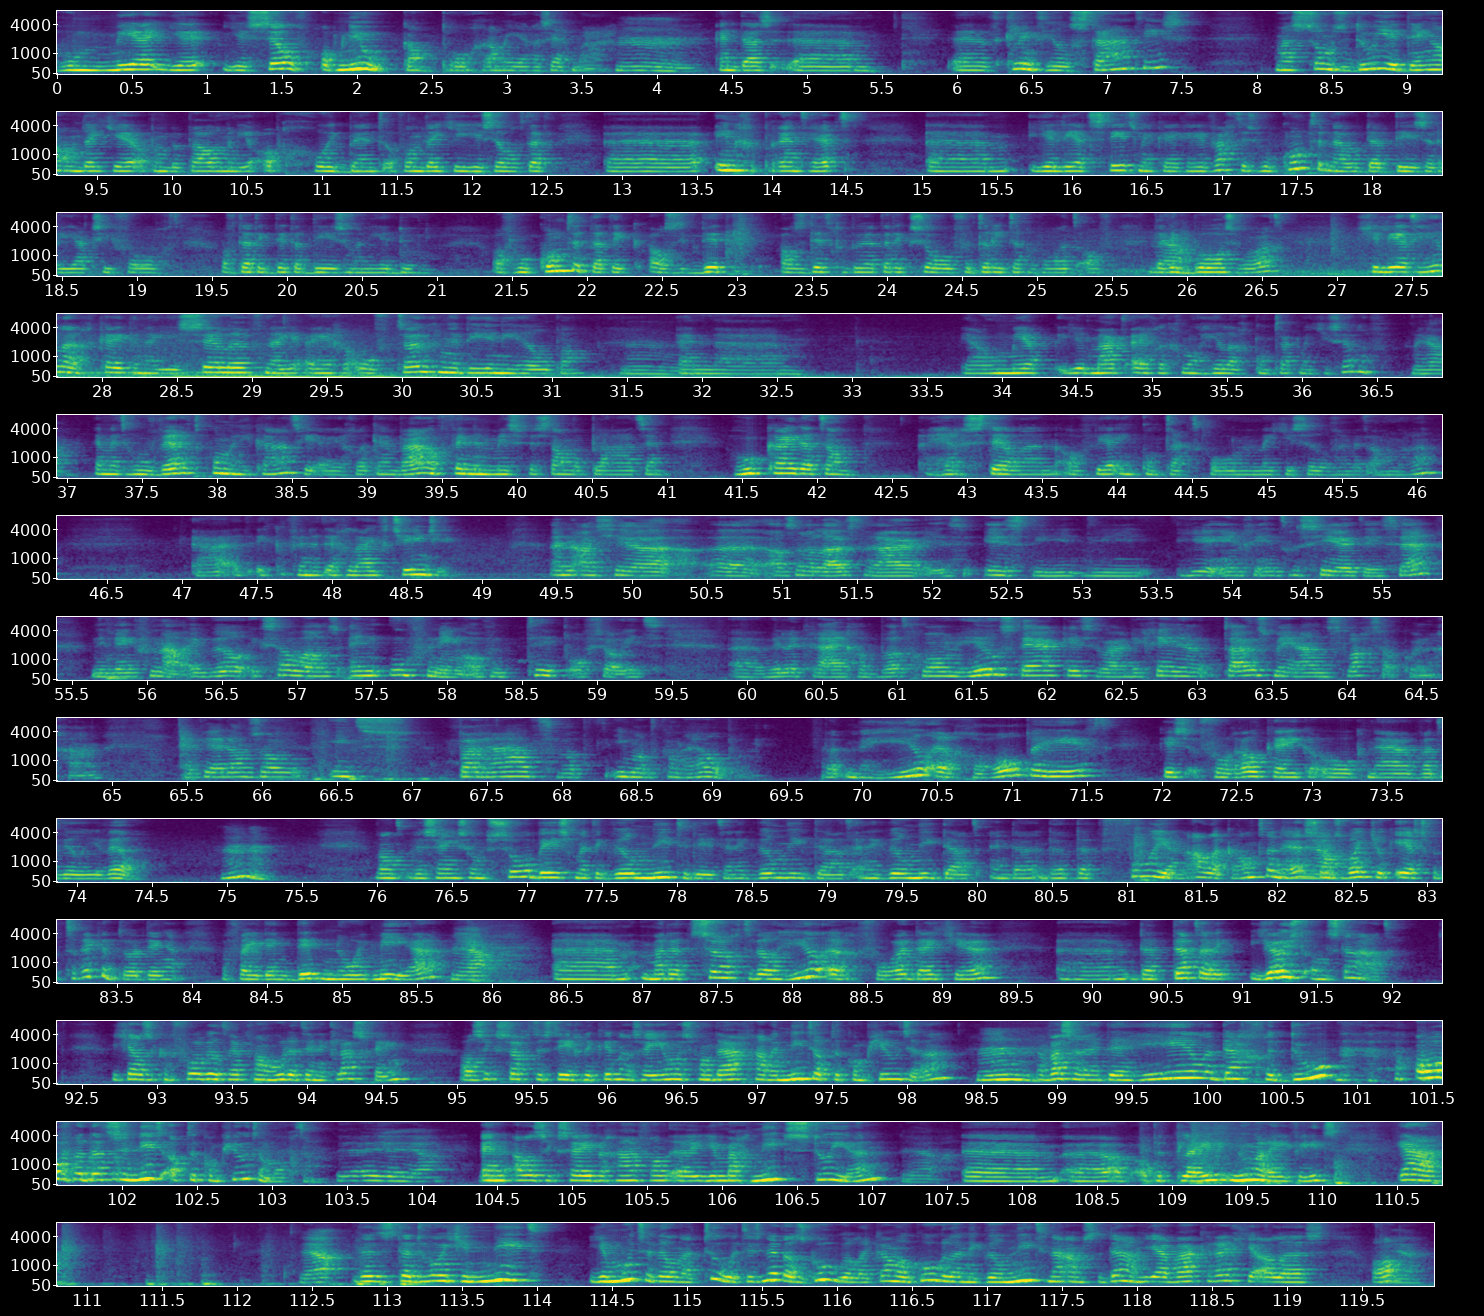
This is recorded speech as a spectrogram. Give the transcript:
hoe meer je jezelf opnieuw kan programmeren, zeg maar. Hmm. En dat, ehm, eh, het klinkt heel statisch. Maar soms doe je dingen omdat je op een bepaalde manier opgegroeid bent. Of omdat je jezelf dat eh, ingeprent hebt. Ehm, je leert steeds meer kijken. Hey, wacht eens, hoe komt het nou dat deze reactie volgt? Of dat ik dit op deze manier doe? Of hoe komt het dat ik als, ik dit, als dit gebeurt, dat ik zo verdrietig word? Of dat Ja. ik boos word? Dus je leert heel erg kijken naar jezelf, naar je eigen overtuigingen die je niet helpen. Hmm. En ehm, ja, hoe meer, je maakt eigenlijk gewoon heel erg contact met jezelf. Ja. En met hoe werkt communicatie eigenlijk? En waarom vinden misverstanden plaats? En hoe kan je dat dan herstellen of weer in contact komen met jezelf en met anderen? Ja, het- ik vind het echt life-changing. En als, je, eh, als er een luisteraar is, is die, die hierin geïnteresseerd is, hè, die denkt van nou, ik, wil, ik zou wel eens een oefening of een tip of zoiets eh, willen krijgen, wat gewoon heel sterk is, waar diegene thuis mee aan de slag zou kunnen gaan. Heb jij dan zo iets paraat wat iemand kan helpen? Wat me heel erg geholpen heeft, is vooral kijken ook naar wat wil je wel. Hmm. Want we zijn soms zo bezig met ik wil niet dit en ik wil niet dat en ik wil niet dat. En dat, dat, dat voel je aan alle kanten. Hè? Ja. Soms word je ook eerst getriggerd door dingen waarvan je denkt dit nooit meer. Ja. Ehm, maar dat zorgt er wel heel erg voor dat je ehm, dat, dat er juist ontstaat. Weet je, als ik een voorbeeld heb van hoe dat in de klas ging. Als ik 's ochtends tegen de kinderen zei, jongens, vandaag gaan we niet op de computer. Hmm. Dan was er de hele dag gedoe over dat ze niet op de computer mochten. Ja, ja, ja. En als ik zei, we gaan van, eh, je mag niet stoeien Ja. ehm, eh, op, op het plein, noem maar even iets. Ja, Ja. dus dat word je niet. Je moet er wel naartoe. Het is net als Google. Ik kan wel googlen en ik wil niet naar Amsterdam. Ja, waar krijg je alles op? Ja.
